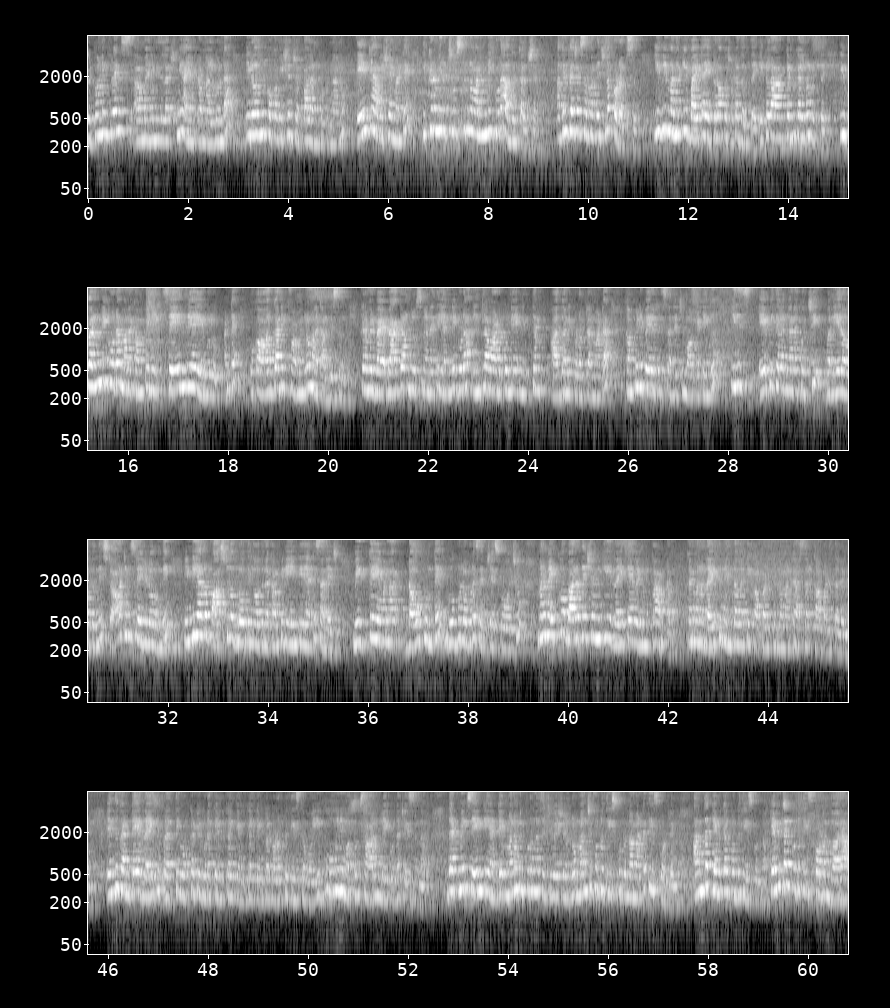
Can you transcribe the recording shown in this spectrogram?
Good morning friends my name ఇది Lakshmi I'm from Nalgonda ఈ రోజు మీకు ఒక విషయం చెప్పాలనుకుంటున్నాను. ఏంటి ఆ విషయం అంటే ఇక్కడ మీరు చూస్తున్నవన్నీ కూడా అగ్రికల్చర్ అగ్రికల్చర్ సంబంధించిన ప్రొడక్ట్స్ ఇవి మనకి బయట ఎక్కడో ఒక చోట దొరుకుతాయి. ఇక్కడ కెమికల్లో దొరుకుతాయి. ఇవన్నీ కూడా మన కంపెనీ సేంద్రియ ఎరువులు అంటే ఒక ఆర్గానిక్ ఫార్మింగ్లో మనకు అందిస్తుంది. ఇక్కడ మీరు బ్యాక్గ్రౌండ్ చూస్తున్నట్లయితే ఇవన్నీ కూడా ఇంట్లో వాడుకునే నిత్యం ఆర్గానిక్ ప్రొడక్ట్ అన్నమాట. కంపెనీ పేరు వచ్చేసి మార్కెటింగ్ ఇది ఏపీ తెలంగాణకు వచ్చి వన్ ఇయర్ అవుతుంది. స్టార్టింగ్ స్టేజ్లో ఉంది. ఇండియాలో ఫాస్ట్గా గ్రోతింగ్ అవుతున్న కంపెనీ ఏంటి అంటే సనేజ్ మీకు ఏమైనా డౌట్ ఉంటే గూగుల్లో కూడా సెర్చ్ చేసుకోవచ్చు. మనం ఎక్కువ భారతదేశానికి రైతే వెనుముక అంటాం. కానీ మనం రైతుని ఎంతవరకు కాపాడుతున్నాం అంటే అస్సలు కాపాడుతలేము. ఎందుకంటే రైతు ప్రతి ఒక్కటి కూడా కెమికల్ కెమికల్ కెమికల్ ప్రొడక్ట్ తీసుకుపోయి భూమిని మొత్తం సారం లేకుండా చేస్తున్నారు. దట్ మీన్స్ ఏంటి అంటే మనం ఇప్పుడున్న సిచ్యువేషన్లో మంచి ఫుడ్ తీసుకుంటున్నామంటే తీసుకోవట్లేము అంత కెమికల్ ఫుడ్ తీసుకుంటున్నాం. కెమికల్ ఫుడ్ తీసుకోవడం ద్వారా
